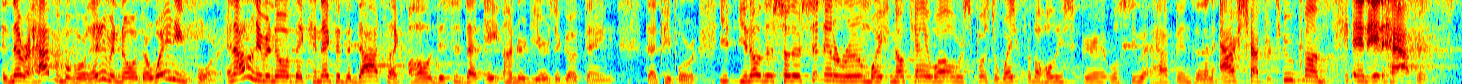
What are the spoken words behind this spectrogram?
It's never happened before. They don't even know what they're waiting for. And I don't even know if they connected the dots like, oh, this is that 800 years ago thing that people were, you, you know, they're, so they're sitting in a room waiting, okay, well, we're supposed to wait for the Holy Spirit. We'll see what happens. And then Acts chapter 2 comes and it happens.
